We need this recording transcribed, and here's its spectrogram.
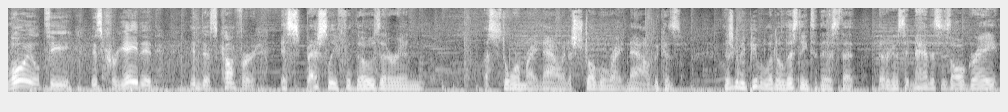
Loyalty is created in discomfort, especially for those that are in a storm right now, in a struggle right now, because there's going to be people that are listening to this that, that are going to say, "Man, this is all great.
